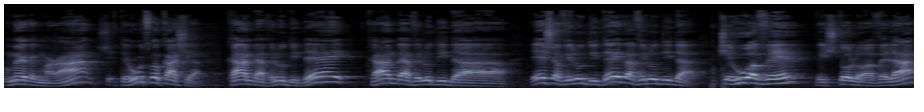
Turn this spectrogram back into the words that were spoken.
אומרת הגמרא, תירוץ לא קשיא, כאן באבלות דידי, כאן באבלות דידה. יש אבלות דידי ואבלות דידה. כשהוא אבל ואשתו לא אבלה,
